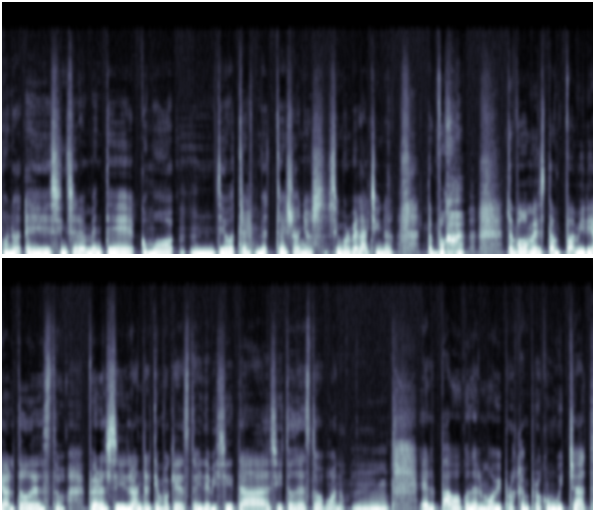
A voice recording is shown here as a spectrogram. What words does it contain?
Bueno, eh, sinceramente, como mm, llevo tres, tres, años sin volver a China, tampoco, tampoco me es tan familiar todo esto. Pero sí, durante el tiempo que estoy de visitas y todo esto, bueno, mm, el pago con el móvil, por ejemplo, con WeChat,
